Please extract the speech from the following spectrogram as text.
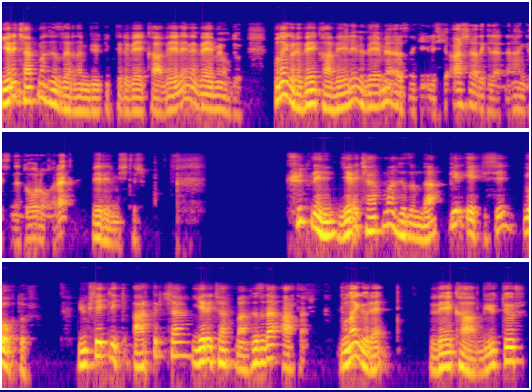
yere çarpma hızlarının büyüklükleri VK, VL ve VM oluyor. Buna göre VK, VL ve VM arasındaki ilişki aşağıdakilerden hangisinde doğru olarak verilmiştir? Kütlenin yere çarpma hızında bir etkisi yoktur. Yükseklik arttıkça yere çarpma hızı da artar. Buna göre VK büyüktür.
